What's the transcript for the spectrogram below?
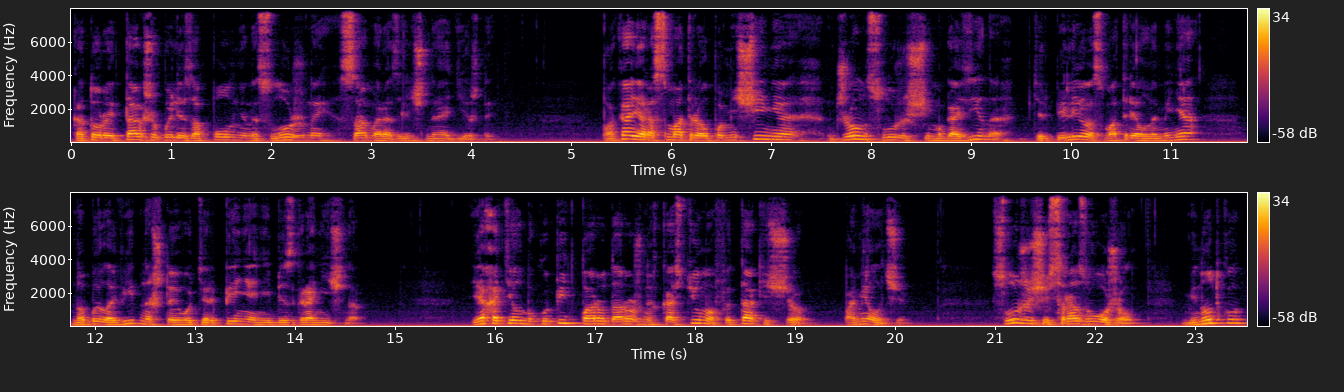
которые также были заполнены сложенной самой различной одеждой. Пока я рассматривал помещение, Джон, служащий магазина, терпеливо смотрел на меня, но было видно, что его терпение не безгранично. Я хотел бы купить пару дорожных костюмов и так еще, по мелочи. Служащий сразу ожил. Минутку.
